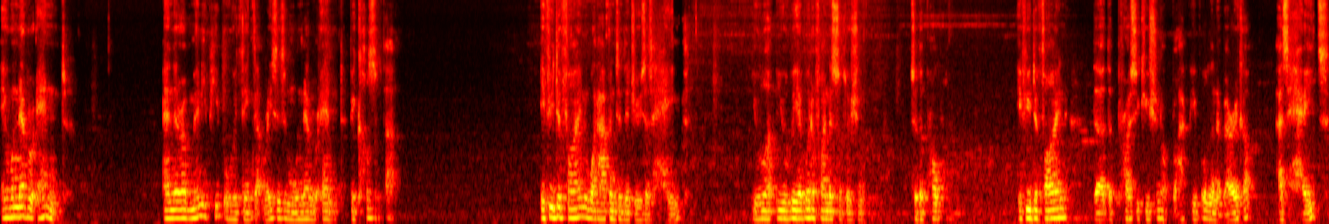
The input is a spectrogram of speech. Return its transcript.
it will never end. And there are many people who think that racism will never end because of that. If you define what happened to the Jews as hate, you'll you'll be able to find a solution to the problem. If you define the, the persecution of black people in America as hate,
